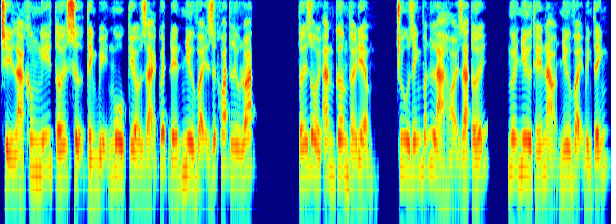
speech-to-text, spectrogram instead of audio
Chỉ là không nghĩ tới sự tình bị ngu kiều giải quyết đến như vậy dứt khoát lưu loát. Tới rồi ăn cơm thời điểm, Chu Dĩnh vẫn là hỏi ra tới, ngươi như thế nào như vậy bình tĩnh.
